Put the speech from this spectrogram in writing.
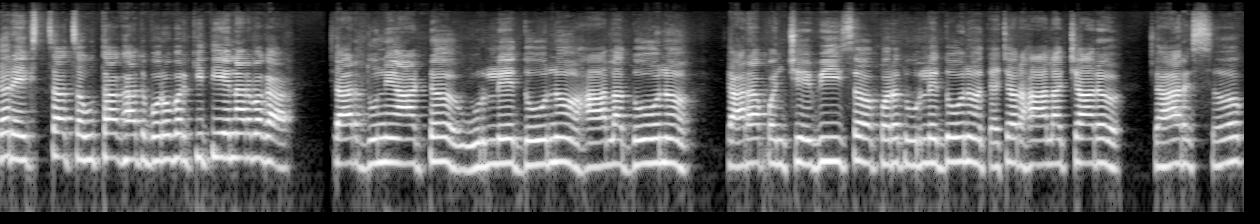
तर एक्सचा चौथा घात बरोबर किती येणार बघा? चार दुने आठ उरले दोन हा आला दोन. चारा पंचे वीस परत उरले दोन. त्याच्यावर हा आला चार. चार सक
